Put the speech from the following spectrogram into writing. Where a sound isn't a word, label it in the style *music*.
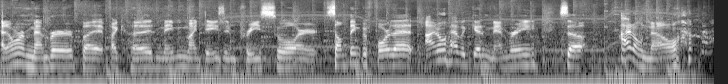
I don't remember, but if I could, maybe my days in preschool or something before that. I don't have a good memory, so I don't know. *laughs*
